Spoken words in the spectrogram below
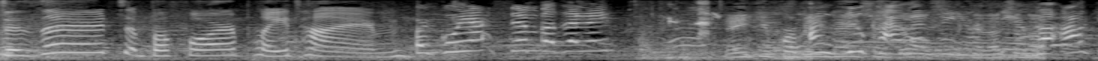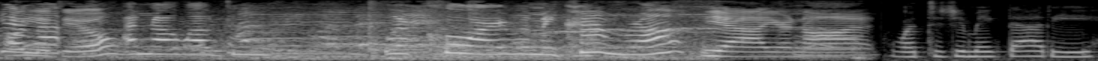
Dessert before playtime. We're going to Simba then Thank you for being still patient, girls. commenting Okay, on that's there, enough. but I'm Oh, you not, do? I'm not allowed to record with my camera. Yeah, you're not. What did you make daddy?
